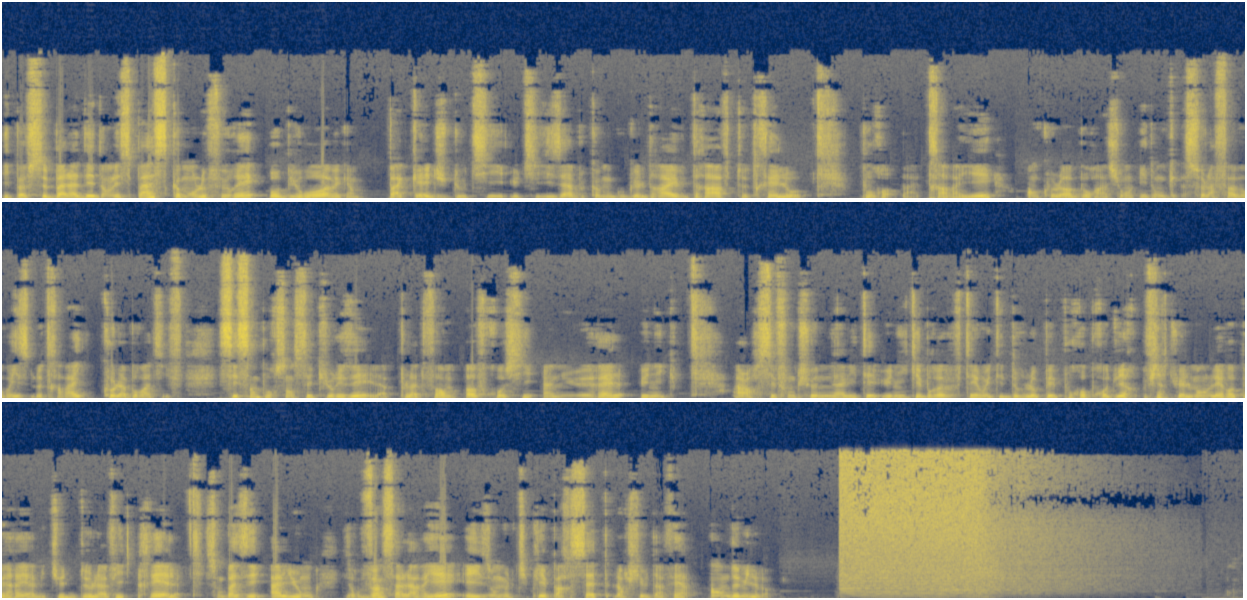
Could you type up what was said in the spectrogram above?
Ils peuvent se balader dans l'espace comme on le ferait au bureau avec un package d'outils utilisables comme Google Drive, Draft, Trello pour bah, travailler en collaboration et donc cela favorise le travail collaboratif. C'est 100% sécurisé et la plateforme offre aussi un URL unique. Alors ces fonctionnalités uniques et brevetées ont été développées pour reproduire virtuellement les repères et habitudes de la vie réelle. Ils sont basés à Lyon, ils ont 20 salariés et ils ont multiplié par 7 leur chiffre d'affaires en 2020.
